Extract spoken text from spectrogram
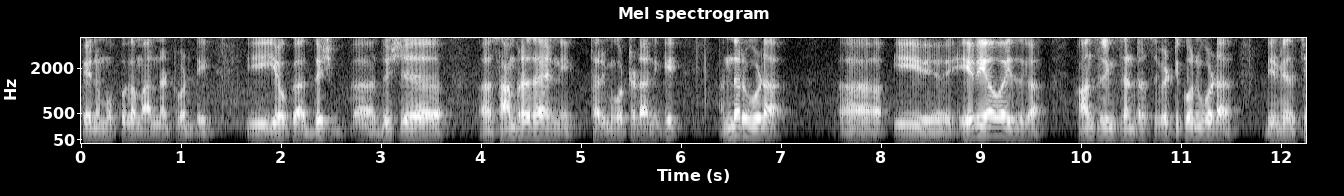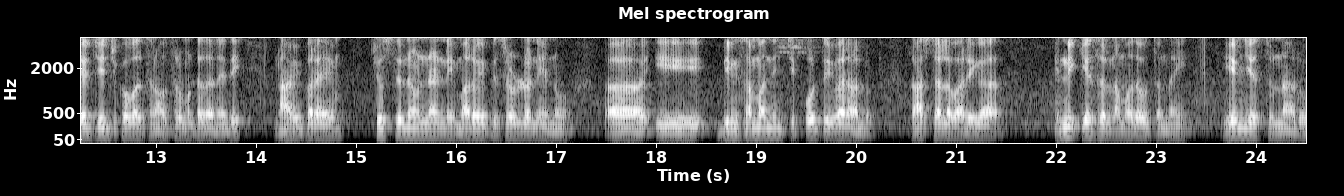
పేను ముప్పుగా మారినటువంటి ఈ యొక్క దుష్ దుష్ సాంప్రదాయాన్ని తరిమి కొట్టడానికి అందరూ కూడా ఈ ఏరియా వైజ్గా కౌన్సిలింగ్ సెంటర్స్ పెట్టుకొని కూడా దీని మీద చర్చించుకోవాల్సిన అవసరం ఉంటుంది అనేది నా అభిప్రాయం. చూస్తూనే ఉండండి. మరో ఎపిసోడ్లో నేను ఈ దీనికి సంబంధించి పూర్తి వివరాలు రాష్ట్రాల వారీగా ఎన్ని కేసులు నమోదవుతున్నాయి ఏం చేస్తున్నారు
